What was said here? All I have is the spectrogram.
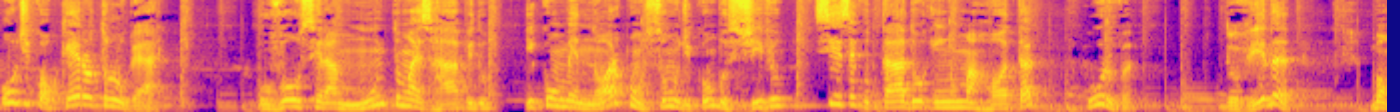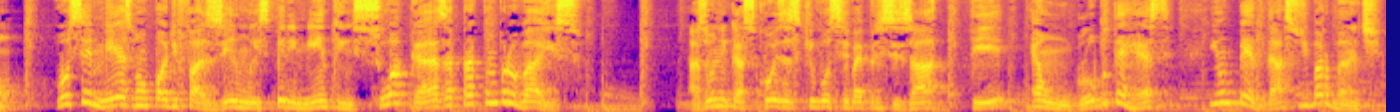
ou de qualquer outro lugar, o voo será muito mais rápido e com menor consumo de combustível se executado em uma rota curva. Duvida? Bom, você mesmo pode fazer um experimento em sua casa para comprovar isso. As únicas coisas que você vai precisar ter é um globo terrestre e um pedaço de barbante.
